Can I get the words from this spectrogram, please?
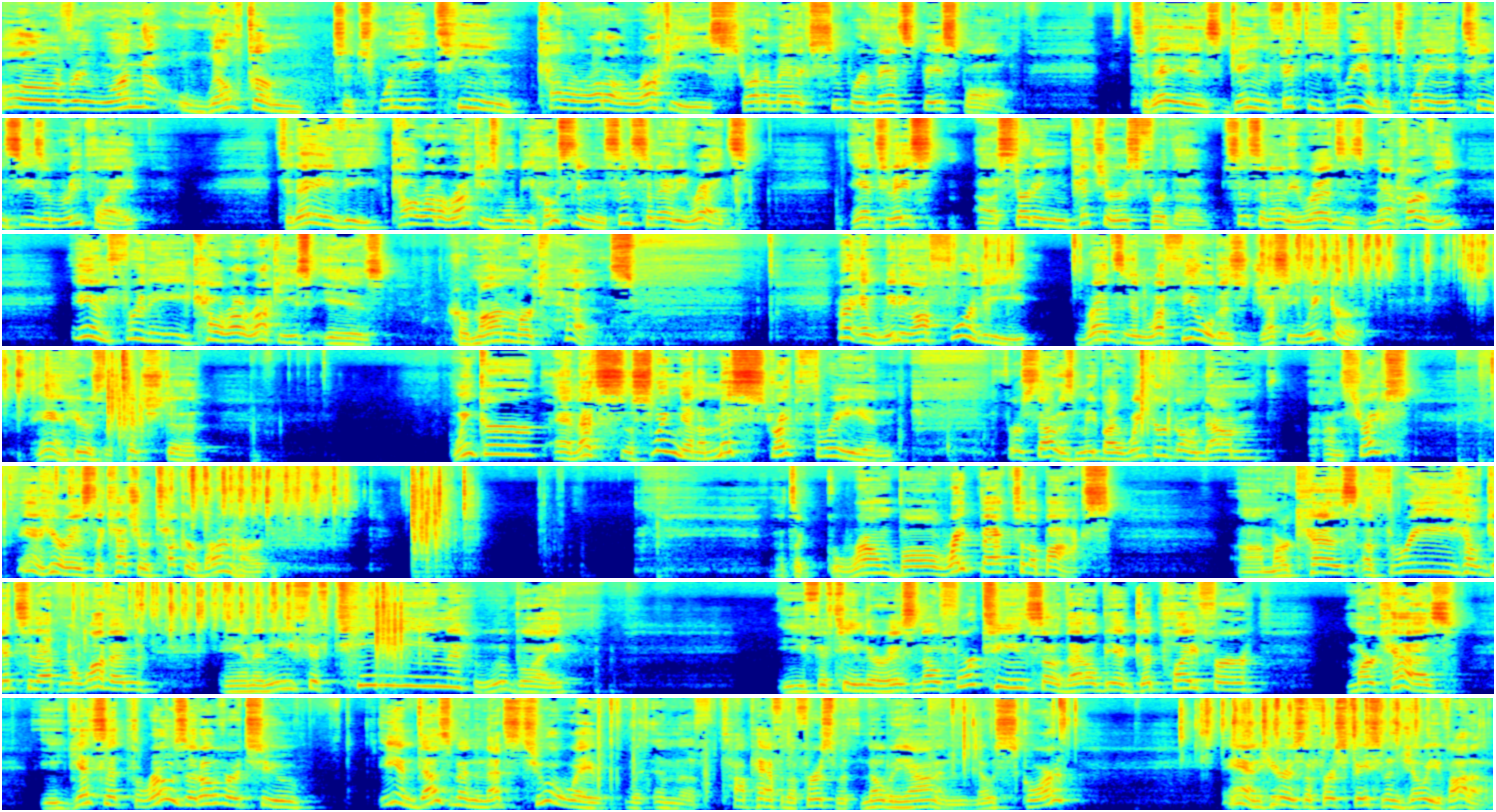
Hello, everyone. Welcome to 2018 Colorado Rockies Strat-O-Matic Super Advanced Baseball. Today is game 53 of the 2018 season replay. Today, the Colorado Rockies will be hosting the Cincinnati Reds. And today's uh, starting pitchers for the Cincinnati Reds is Matt Harvey. And for the Colorado Rockies is German Marquez. All right, and leading off for the Reds in left field is Jesse Winker. And here's the pitch to Winker, and that's a swing and a miss, strike three. And first out is made by Winker going down on strikes. And here is the catcher, Tucker Barnhart. That's a ground ball right back to the box. Uh, Marquez, a three. He'll get to that in 11. And an E15, oh boy. E15, there is no 14, so that'll be a good play for Marquez. He gets it, throws it over to Ian Desmond, and that's two away in the top half of the first with nobody on and no score. And here is the first baseman, Joey Votto.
